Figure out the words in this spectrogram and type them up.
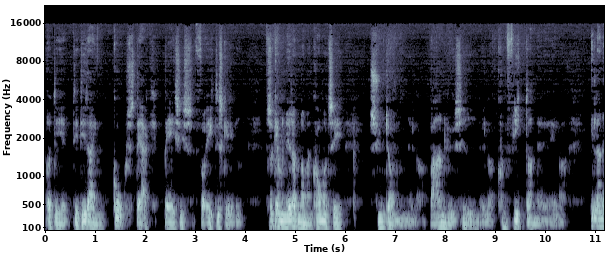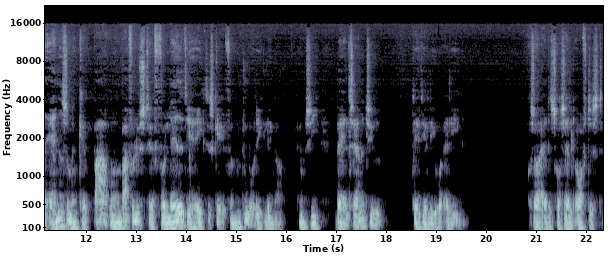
og det, det er det, der er en god, stærk basis for ægteskabet. Så kan man netop, når man kommer til sygdommen, eller barnløsheden, eller konflikterne, eller eller andet andet, så man kan bare, hvor man bare får lyst til at forlade det her ægteskab, for nu dur det ikke længere, kan man sige, hvad er alternativet? Det er, at jeg lever alene. Og så er det trods alt oftest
